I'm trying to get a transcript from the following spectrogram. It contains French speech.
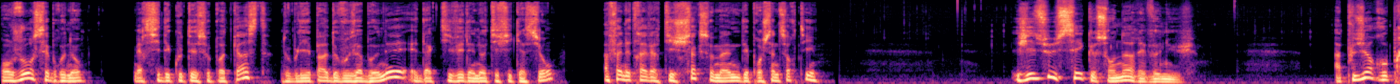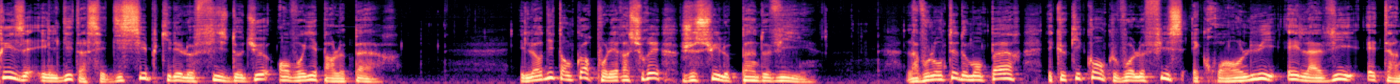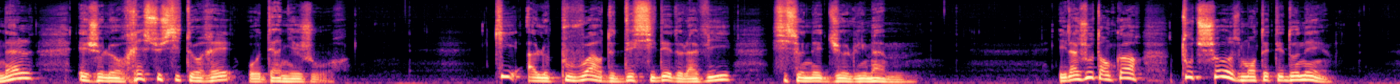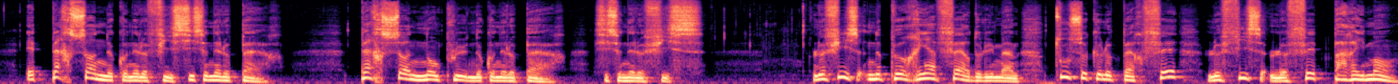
Bonjour, c'est Bruno. Merci d'écouter ce podcast. N'oubliez pas de vous abonner et d'activer les notifications afin d'être averti chaque semaine des prochaines sorties. Jésus sait que son heure est venue. À plusieurs reprises, il dit à ses disciples qu'il est le Fils de Dieu envoyé par le Père. Il leur dit encore pour les rassurer, Je suis le pain de vie. La volonté de mon Père est que quiconque voit le Fils et croit en lui ait la vie éternelle, et je le ressusciterai au dernier jour. Qui a le pouvoir de décider de la vie si ce n'est Dieu lui-même? Il ajoute encore, Toutes choses m'ont été données, et personne ne connaît le Fils si ce n'est le Père. Personne non plus ne connaît le Père si ce n'est le Fils le Fils ne peut rien faire de lui-même. Tout ce que le Père fait, le Fils le fait pareillement.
